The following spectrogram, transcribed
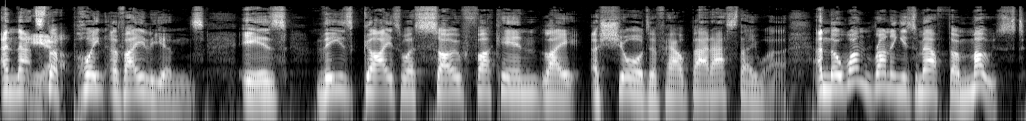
And that's the point of aliens is these guys were so fucking like assured of how badass they were. And the one running his mouth the most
